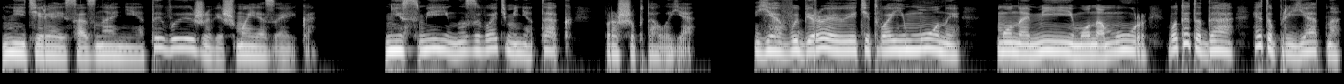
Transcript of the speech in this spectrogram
Не теряй сознание, ты выживешь, моя зайка. Не смей называть меня так, прошептала я. Я выбираю эти твои моны, Монами, Монамур. Вот это да, это приятно.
